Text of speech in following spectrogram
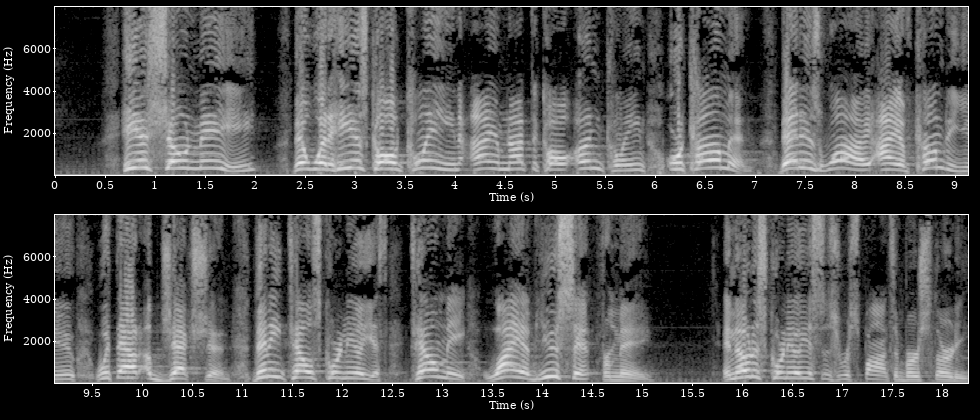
He has shown me that what he has called clean, I am not to call unclean or common. That is why I have come to you without objection. Then he tells Cornelius, Tell me, why have you sent for me? And notice Cornelius' response in verse 30.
